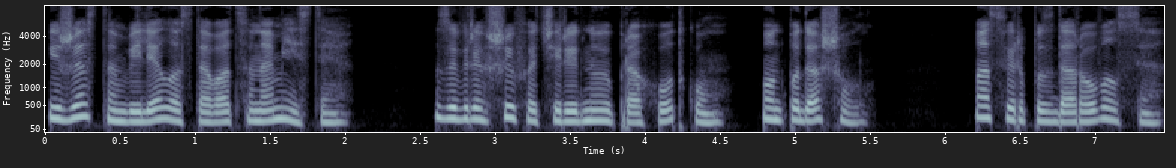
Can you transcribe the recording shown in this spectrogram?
и жестом велел оставаться на месте. Завершив очередную проходку, он подошел. Асфер поздоровался,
